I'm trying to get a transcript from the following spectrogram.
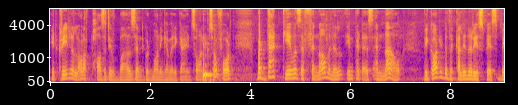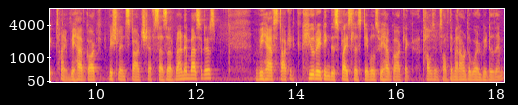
It created a lot of positive buzz and Good Morning America and so on and so forth. But that gave us a phenomenal impetus. And now we got into the culinary space big time. We have got Michelin starred chefs as our brand ambassadors we have started curating these priceless tables. We have got like thousands of them around the world. We do them,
